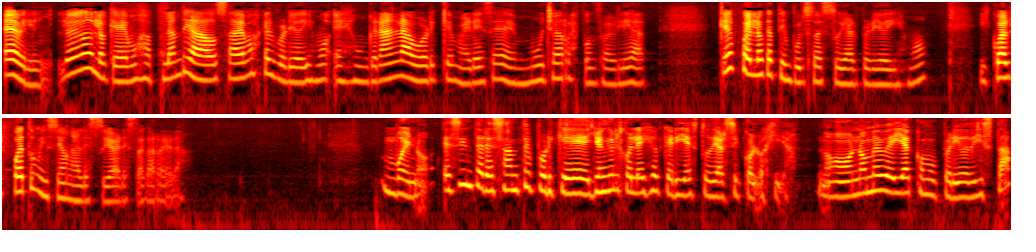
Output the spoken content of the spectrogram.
Evelyn, luego de lo que hemos planteado, sabemos que el periodismo es un gran labor que merece de mucha responsabilidad. ¿Qué fue lo que te impulsó a estudiar periodismo? ¿Y cuál fue tu misión al estudiar esta carrera? Bueno, es interesante porque yo en el colegio quería estudiar psicología. No, no me veía como periodista,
